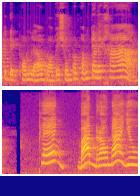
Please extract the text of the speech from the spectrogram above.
เด็กๆพร้อมแล้วเราไปชมพร้อมๆกันเลยค่ะ เพลง บ้านเราน่าอยู่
